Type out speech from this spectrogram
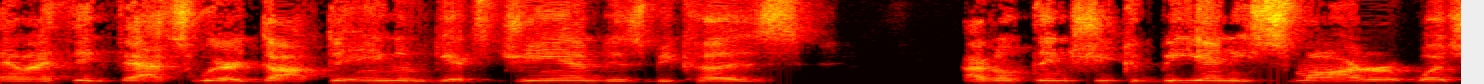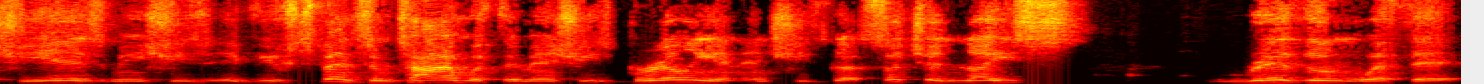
And I think that's where Dr. Ingham gets jammed is because I don't think she could be any smarter at what she is. I mean, she's if you spend some time with her, man, she's brilliant and she's got such a nice rhythm with it.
